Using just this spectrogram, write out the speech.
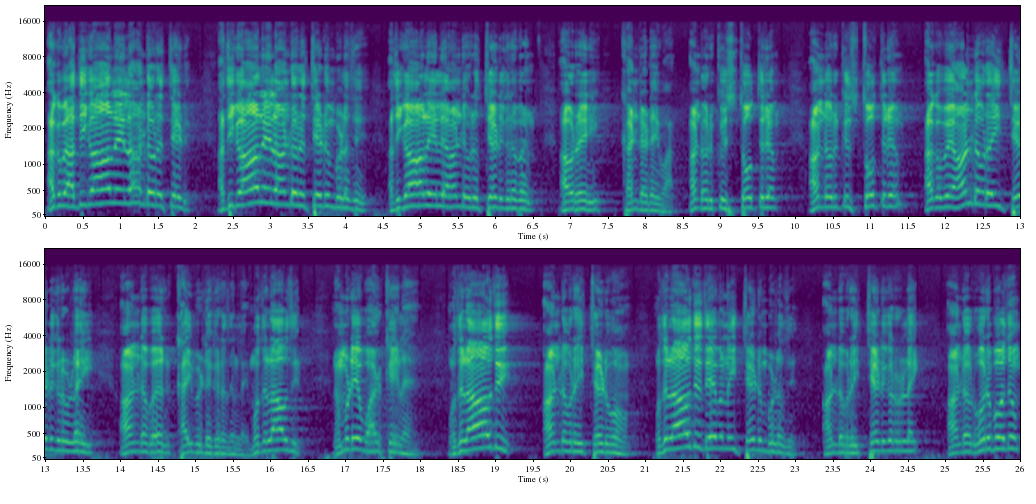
ஆகவே அதிகாலையில் ஆண்டவரை தேடு. அதிகாலையில் ஆண்டவரை தேடும் பொழுது அதிகாலையில் ஆண்டவரை தேடுகிறவன் அவரை கண்டடைவான். ஆண்டவருக்கு ஸ்தோத்திரம். ஆண்டவருக்கு ஸ்தோத்திரம். ஆகவே ஆண்டவரை தேடுகிறவர்களை ஆண்டவர் கைவிடுகிறதில்லை. முதலாவது நம்முடைய வாழ்க்கையில் முதலாவது ஆண்டவரை தேடுவோம். முதலாவது தேவனை தேடும் பொழுது ஆண்டவரை தேடுகிறவில்லை ஆண்டவர் ஒருபோதும்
